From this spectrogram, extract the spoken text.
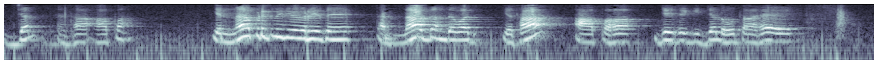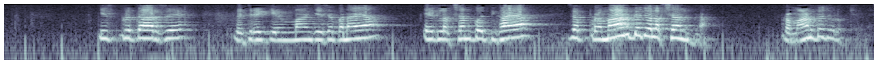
जल यथा आप। ये न पृथ्वी व्यवहारित है न गंधवद यथा आप। जैसे कि जल होता है। इस प्रकार से व्यतिरिक विमान जैसे बनाया, एक लक्षण को दिखाया। जब प्रमाण का जो लक्षण था प्रमाण का जो लक्षण है,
